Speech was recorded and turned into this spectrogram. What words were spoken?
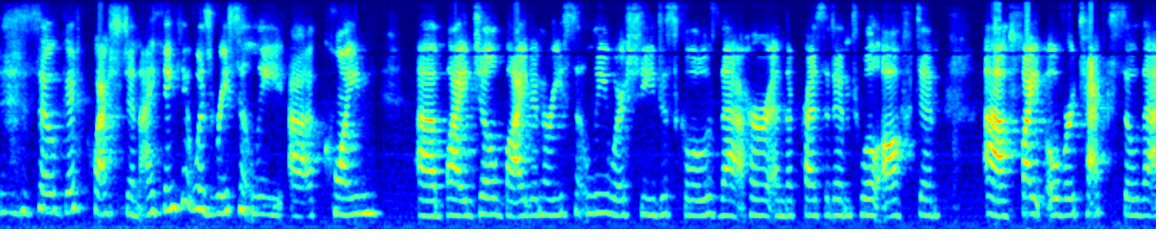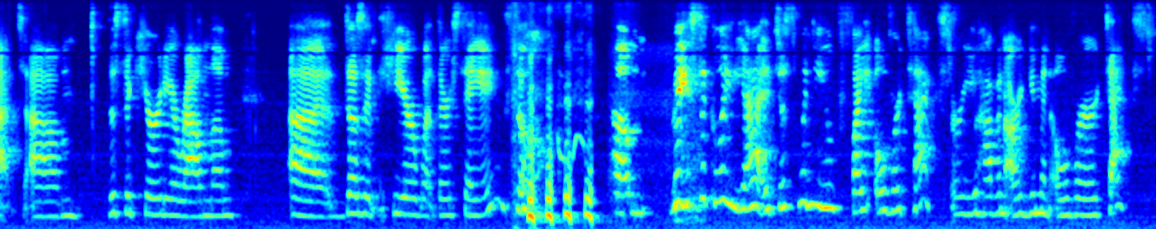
So, good question. I think it was recently uh, coined uh, by Jill Biden recently, where she disclosed that her and the president will often uh, fight over text so that um, the security around them uh, doesn't hear what they're saying. So, um, basically, yeah, it's just when you fight over text or you have an argument over text.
